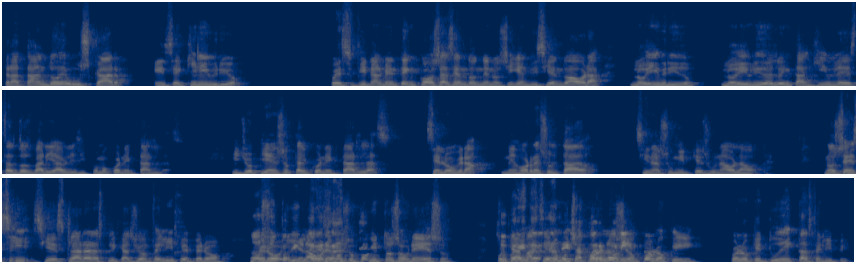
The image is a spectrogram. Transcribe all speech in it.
Tratando de buscar ese equilibrio, pues finalmente en cosas en donde nos siguen diciendo ahora lo híbrido. Lo híbrido es lo intangible de estas dos variables y cómo conectarlas. Y yo pienso que al conectarlas se logra mejor resultado sin asumir que es una o la otra. No sé si, si es clara la explicación, Felipe, pero, pero elaboremos un poquito sobre eso. Porque además tiene mucha correlación con lo, que, con lo que tú dictas, Felipe.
